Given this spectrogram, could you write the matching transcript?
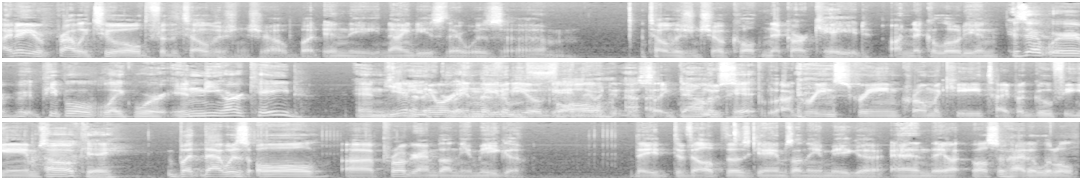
I know you're probably too old for the television show, but in the '90s there was um, a television show called Nick Arcade on Nickelodeon. Is that where people like were in the arcade? And yeah, you, they were like, in the video game. They would do this like down loose, the pit, uh, green screen, chroma key type of goofy games. Oh, okay. But that was all uh, programmed on the Amiga. They developed those games on the Amiga, and they also had a little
